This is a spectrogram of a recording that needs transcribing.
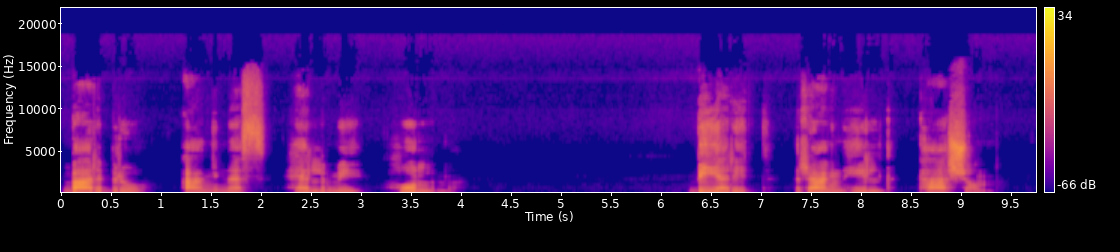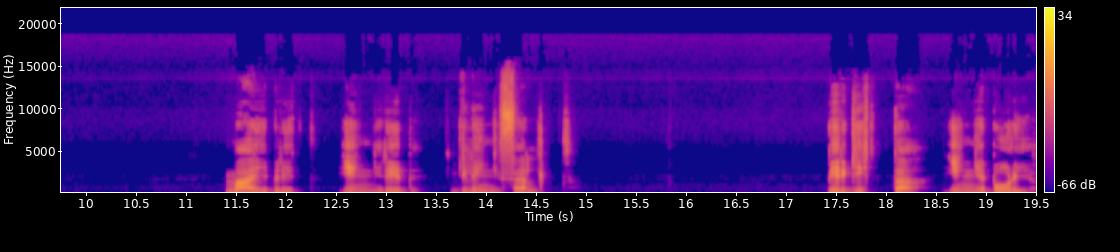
Barbro Agnes Helmy Holm. Berit Ragnhild Persson. Maj-Britt Ingrid Glingfält Birgitta Ingeborg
